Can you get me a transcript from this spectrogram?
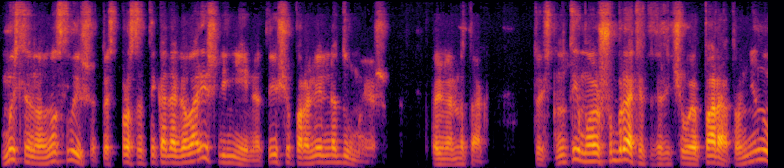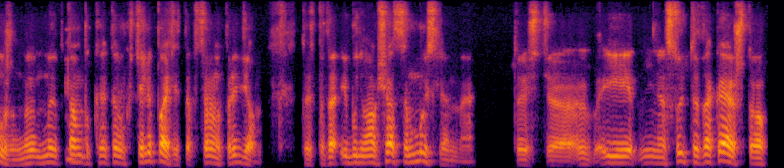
мысленно оно слышит, то есть просто ты когда говоришь линейно, ты еще параллельно думаешь, примерно так. То есть, ну, ты можешь убрать этот речевой аппарат, он не нужен. Мы, мы там к этому к телепатии-то все равно придем. То есть, и будем общаться мысленно. То есть, э, и суть-то такая, что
